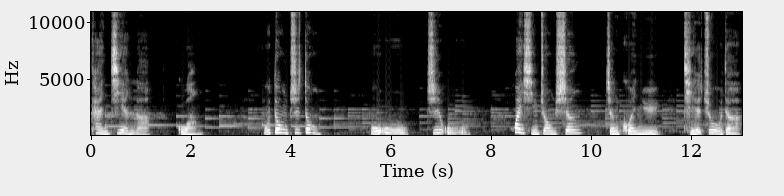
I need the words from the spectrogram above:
看见了光，不动之动。不舞之舞，唤醒众生正困于铁柱的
